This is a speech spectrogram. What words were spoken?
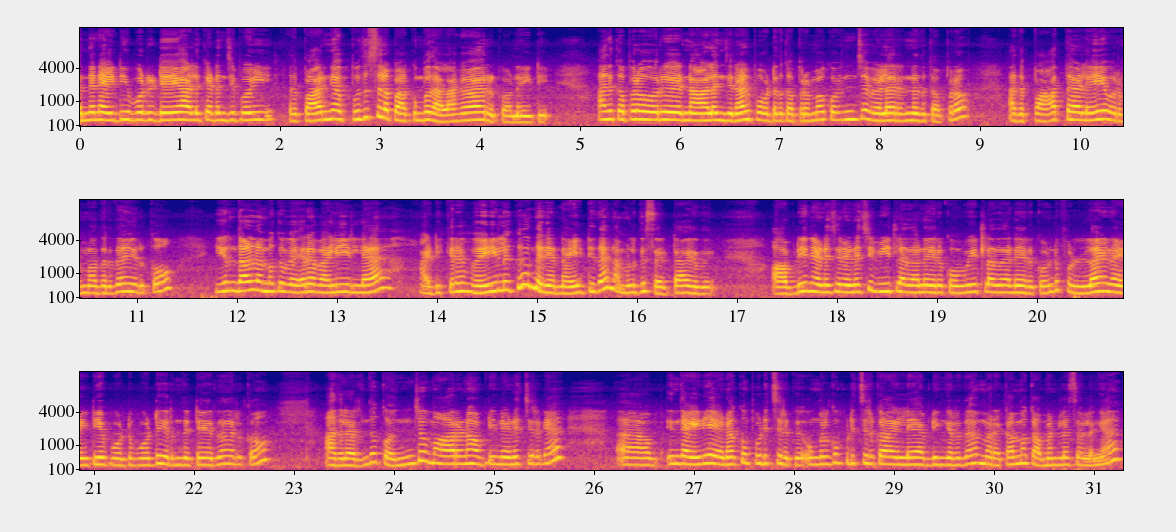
இந்த நைட்டியை போட்டுகிட்டே அழுக்கடைஞ்சு போய் அதை பாருங்கள் புதுசில் பார்க்கும்போது அழகாக இருக்கும் நைட்டி அதுக்கப்புறம் ஒரு நாலஞ்சு நாள் போட்டதுக்கப்புறமா கொஞ்சம் விளறினதுக்கப்புறம் அதை பார்த்தாலே ஒரு மாதிரி தான் இருக்கும். இருந்தாலும் நமக்கு வேறு வழி இல்லை. அடிக்கிற வெயிலுக்கு அந்த நைட்டி தான் நம்மளுக்கு செட் ஆகுது. அப்படின்னு நினச்சி நினச்சி வீட்டில் தானே இருக்கும் வீட்டில் தானே இருக்கோன்ட்டு ஃபுல்லாக நைட்டியை போட்டு போட்டு இருந்துகிட்டே தான் இருக்கும். அதிலேருந்து கொஞ்சம் மாறணும் அப்படின்னு நினச்சிருக்கேன். இந்த ஐடியா எனக்கும் பிடிச்சிருக்கு. உங்களுக்கும் பிடிச்சிருக்கா இல்லை அப்படிங்கிறத மறக்காமல் கமெண்டில் சொல்லுங்கள்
